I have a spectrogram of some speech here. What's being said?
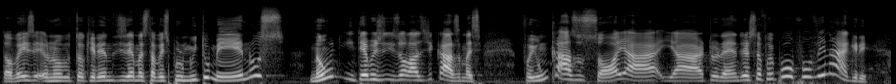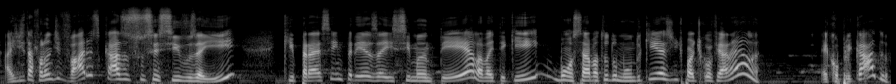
Talvez, eu não tô querendo dizer, mas talvez por muito menos. Não em termos isolados de casa, mas foi um caso só e a, e a Arthur Anderson foi pro, pro vinagre. A gente tá falando de vários casos sucessivos aí que para essa empresa aí se manter, ela vai ter que mostrar para todo mundo que a gente pode confiar nela. É complicado.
